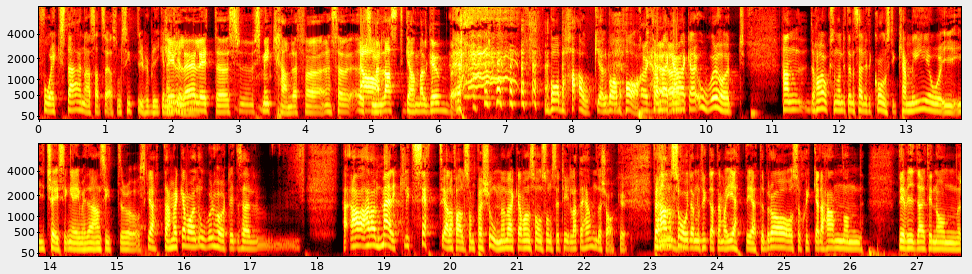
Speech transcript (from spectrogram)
få externa så att säga, som sitter i publiken. en Kille är lite smickrande för den ser ut Ja. som en lastgammal gubbe. Bob Hawk, eller Bob Hawk. Okej, han, verkar, ja. han verkar oerhört... Han har också någon liten, så här, lite konstig cameo i, i Chasing Amy där han sitter och skrattar. Han verkar vara en oerhört lite så här... Han, han har ett märkligt sätt i alla fall som person, men verkar vara en sån som ser till att det händer saker. För han såg den och tyckte att den var jätte, jättebra och så skickade han någon, det vidare till någon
